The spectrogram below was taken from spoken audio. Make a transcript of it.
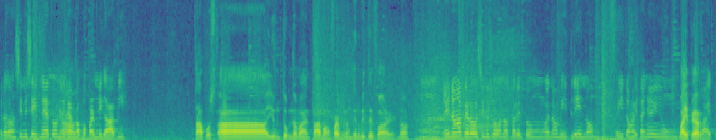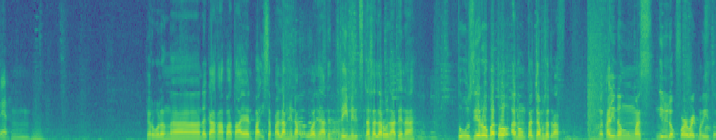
Talagang sinisave na ito nila pagpa-farm ni Gabi. Tapos, ah, yung Doom naman, tamang farm lang din with the VAR, no? Mm, ayun na nga, pero sinuzone out na rin tong ano, mid lane, no? Kita-kita niyo yung Viper. Viper. Mm. Pero walang ah, nagkakapatayan pa. Isa pa lang, hinakukuha na natin. 3 minutes na sa laro natin, ha? 2-0 ba to? Anong tansya mo sa draft? Kaninong mas nililook forward mo rito?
